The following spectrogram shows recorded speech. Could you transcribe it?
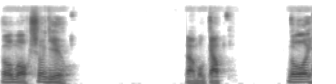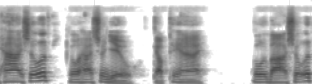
ngôi 1 số nhiều. Là một cặp. Ngôi 2 số ít ngôi 2 số nhiều. Cặp thứ hai ngôi 3 số ít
